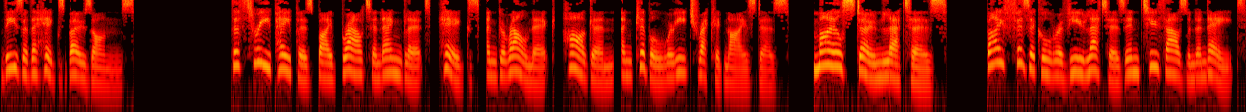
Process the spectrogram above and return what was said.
these are the Higgs bosons. The three papers by Brout and Englert, Higgs, and Guralnik, Hagen, and Kibble were each recognized as «milestone letters» by Physical Review Letters in 2008.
